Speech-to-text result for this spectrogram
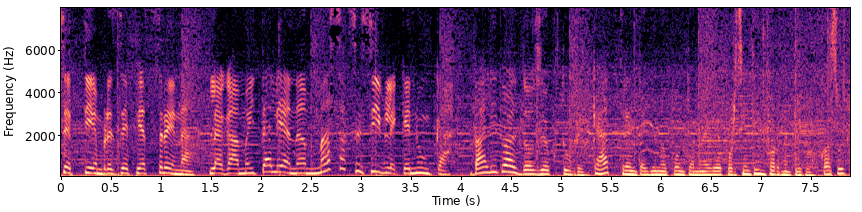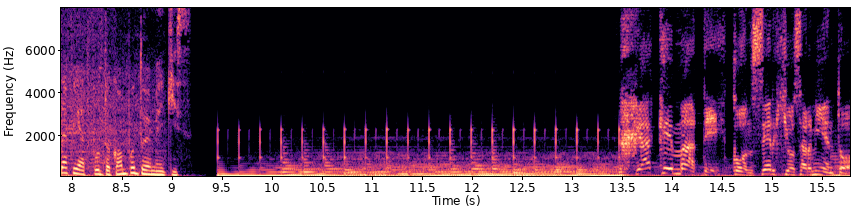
Septiembre es de Fiatstrena, la gama italiana más accesible que nunca. Válido al 2 de octubre. CAT 31.9% informativo. Consulta fiat.com.mx. Jaque Mate con Sergio Sarmiento.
